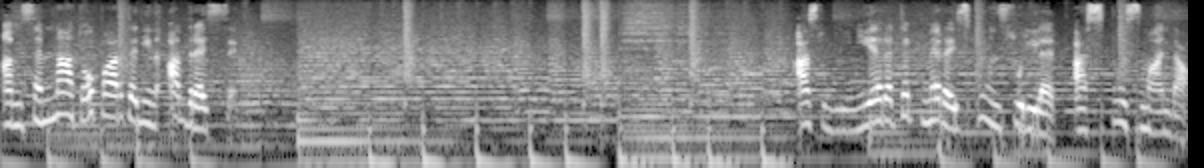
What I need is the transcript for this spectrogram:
Am semnat o parte din adrese. A subliniere tepme răspunsurile, a spus Manda.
